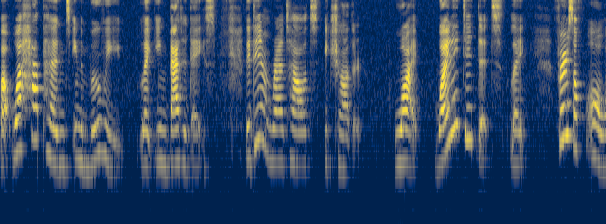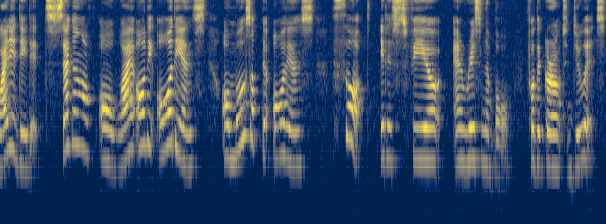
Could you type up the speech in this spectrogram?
But what happened in the movie, like in better days, they didn't rat out each other. Why? Why they did it? Like first of all, why they did it? Second of all, why all the audience or most of the audience thought it is fair and reasonable for the girl to do it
